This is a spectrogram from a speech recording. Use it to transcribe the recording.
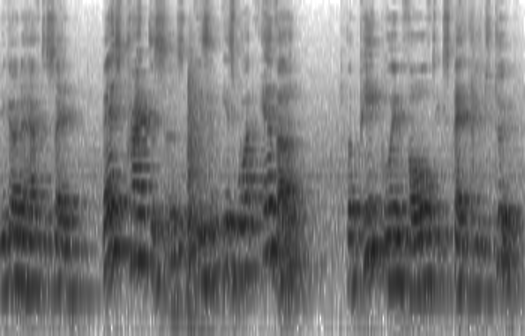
you're going to have to say best practices is, is whatever the people involved expect you to do.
